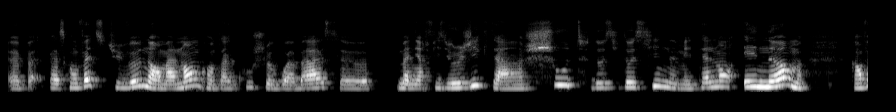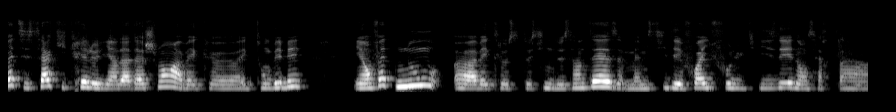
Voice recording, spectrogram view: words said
pa parce qu'en fait, si tu veux, normalement, quand tu accouches voix basse, de manière physiologique, tu as un shoot d'ocytocine, mais tellement énorme qu'en fait, c'est ça qui crée le lien d'attachement avec ton bébé et en fait, nous, avec l'ocytocine de synthèse, même si des fois il faut l'utiliser dans oui, certains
